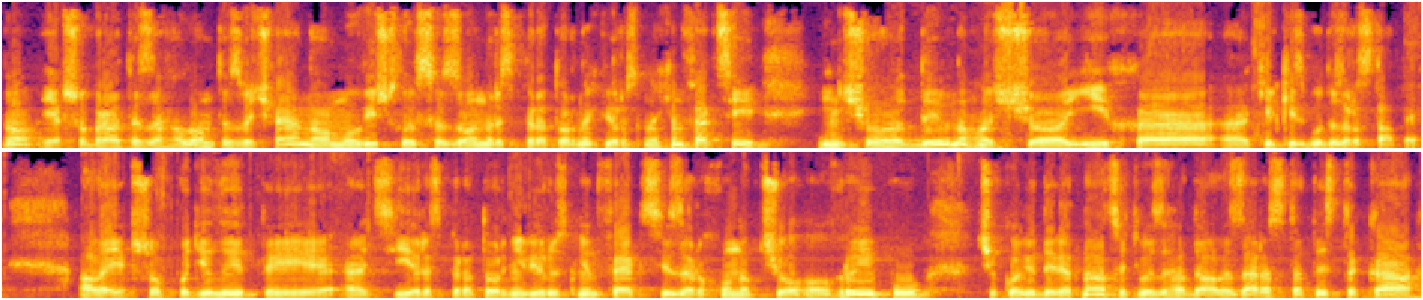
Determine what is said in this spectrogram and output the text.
Ну, якщо брати загалом, то звичайно ми увійшли в сезон респіраторних вірусних інфекцій, і нічого дивного, що їх е, е, кількість буде зростати. Але якщо поділити е, ці респіраторні вірусні інфекції за рахунок чого грипу чи COVID-19, ви згадали зараз. Статистика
